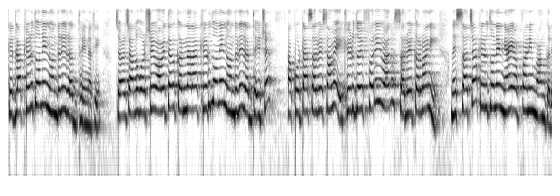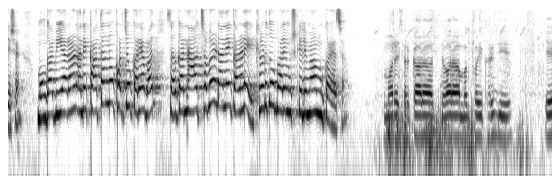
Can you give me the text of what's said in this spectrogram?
કેટલાક ખેડૂતોની નોંધણી રદ થઈ નથી. જ્યારે ચાલુ વર્ષે વાવેતર કરનારા ખેડૂતોની નોંધણી રદ થઈ છે આ ખોટા સર્વે સામે ખેડૂતોએ ફરીવાર સર્વે કરવાની અને સાચા ખેડૂતોને ન્યાય આપવાની માંગ કરી છે. મોંઘા બિયારણ અને ખાતરનો ખર્ચો કર્યા બાદ સરકારના આ છબરડાને કારણે ખેડૂતો ભારે મુશ્કેલીમાં મુકાયા છે. અમારે સરકાર દ્વારા મગફળી ખરીદીએ એ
